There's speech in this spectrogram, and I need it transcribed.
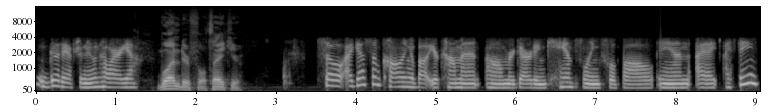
Good afternoon. How are you? Wonderful. Thank you. So I guess I'm calling about your comment um, regarding canceling football, and I, I think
